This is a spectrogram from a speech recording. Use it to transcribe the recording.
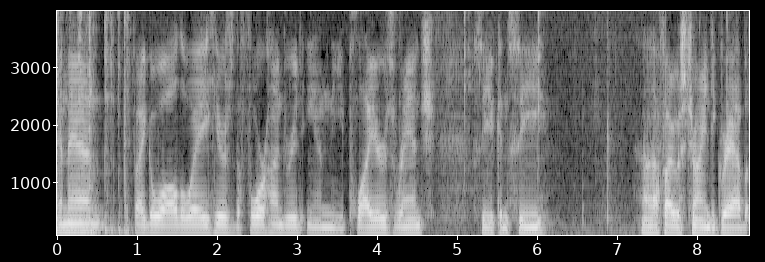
And then if I go all the way, here's the 400 in the pliers wrench. So you can see uh, if I was trying to grab,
